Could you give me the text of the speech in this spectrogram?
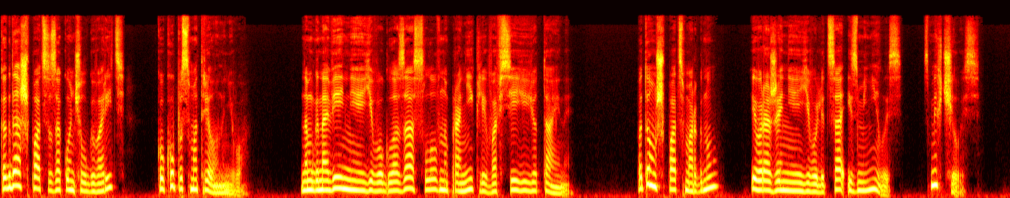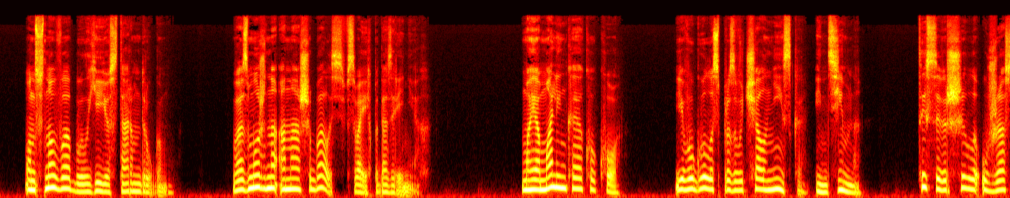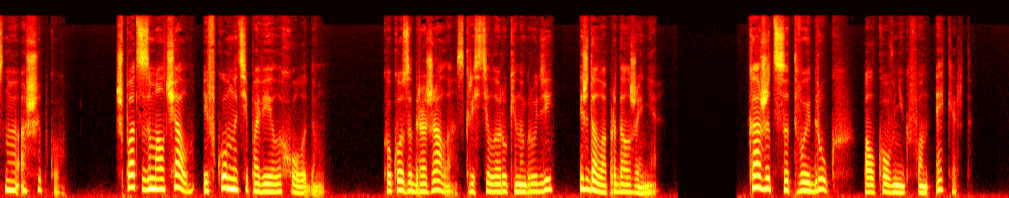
Когда Шпаца закончил говорить, Коко посмотрела на него. На мгновение его глаза словно проникли во все ее тайны. Потом Шпац моргнул, и выражение его лица изменилось, смягчилось. Он снова был ее старым другом. Возможно, она ошибалась в своих подозрениях. Моя маленькая Коко. Его голос прозвучал низко, интимно. Ты совершила ужасную ошибку. Шпац замолчал, и в комнате повеяло холодом. Коко задрожала, скрестила руки на груди и ждала продолжения. «Кажется, твой друг, полковник фон Экерт,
